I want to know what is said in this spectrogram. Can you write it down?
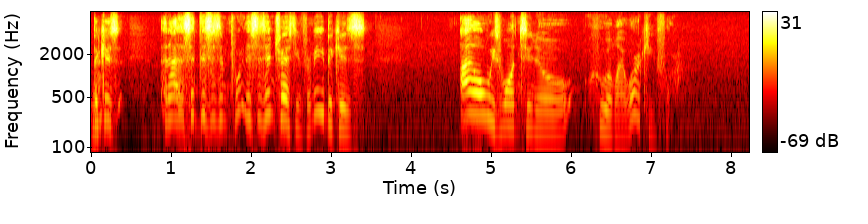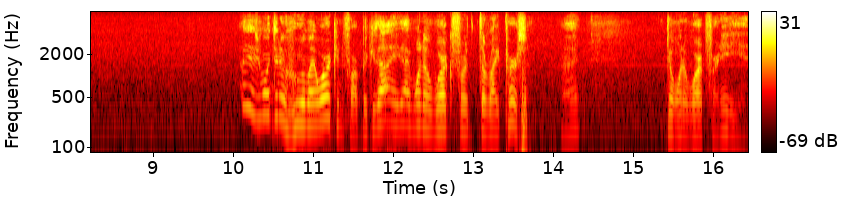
Because, and I said this is important. This is interesting for me because I always want to know who am I working for. I just want to know who am I working for because I, I want to work for the right person, right? Don't want to work for an idiot,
